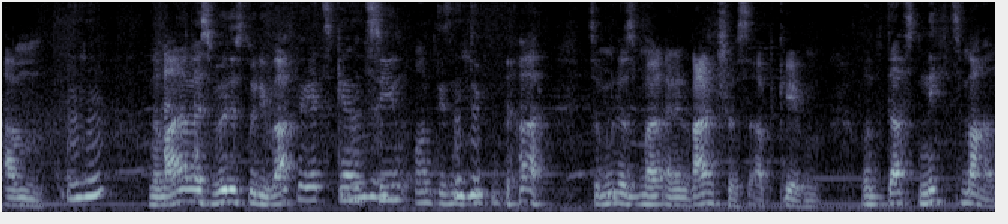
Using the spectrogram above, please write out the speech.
am. Mhm. Normalerweise würdest du die Waffe jetzt gern ziehen und diesen Typen da zumindest mal einen Warnschuss abgeben. Und du darfst nichts machen.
